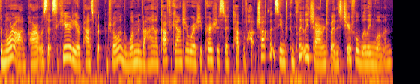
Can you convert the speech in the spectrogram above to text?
The more odd part was that security or passport control, and the woman behind the coffee counter where she purchased a cup of hot chocolate, seemed completely charmed by this cheerful, willing woman.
